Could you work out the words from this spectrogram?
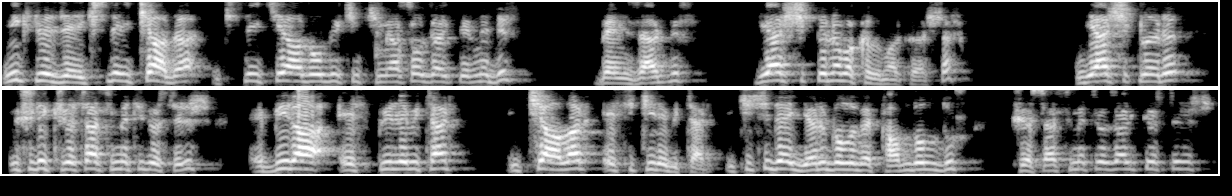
X ve Z ikisi de 2A'da. İkisi de 2A'da olduğu için kimyasal özellikleri nedir? Benzerdir. Diğer şıklarına bakalım arkadaşlar. Diğer şıkları üçü de küresel simetri gösterir. E, 1A S1 ile biter. 2A'lar S2 ile biter. İkisi de yarı dolu ve tam doludur. Küresel simetri özellik gösterir.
